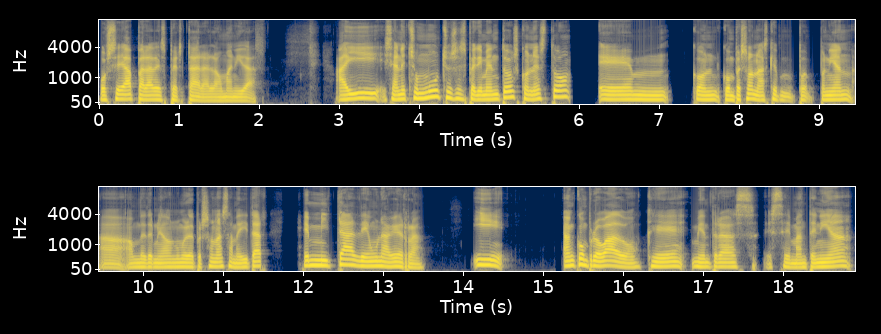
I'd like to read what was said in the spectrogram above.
o sea, para despertar a la humanidad. Ahí se han hecho muchos experimentos con esto, em, con, personas que ponían a, un determinado número de personas a meditar en mitad de una guerra. Y han comprobado que mientras se mantenía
